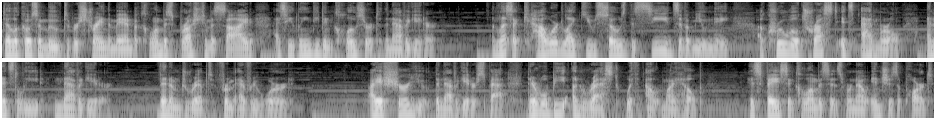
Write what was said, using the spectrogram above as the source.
Delacosa moved to restrain the man, but Columbus brushed him aside as he leaned even closer to the navigator. Unless a coward like you sows the seeds of a mutiny, a crew will trust its admiral and its lead navigator. Venom dripped from every word. I assure you, the navigator spat, there will be unrest without my help. His face and Columbus's were now inches apart.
